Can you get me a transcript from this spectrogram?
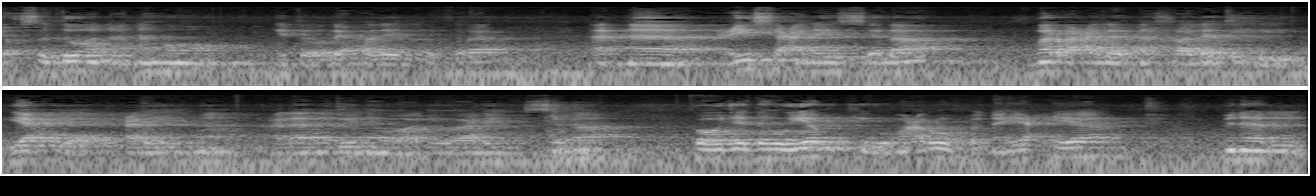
يقصدون أنه لتوضيح هذه الفكرة أن عيسى عليه السلام مر على ابن خالته يحيى عليهما على نبينا وآله وعليه السلام فوجده يبكي ومعروف أن يحيى من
